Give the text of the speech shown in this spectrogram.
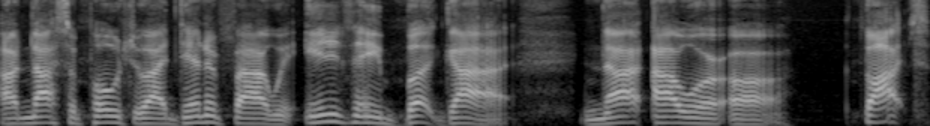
are not supposed to identify with anything but god. Not our uh, thoughts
